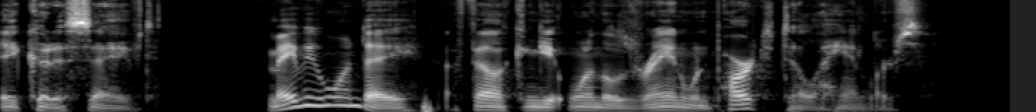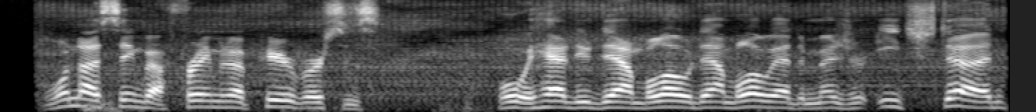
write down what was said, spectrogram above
it could have saved. Maybe one day a fella can get one of those Ranwin Park telehandlers. One nice thing about framing up here versus what we had to do down below. Down below we had to measure each stud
